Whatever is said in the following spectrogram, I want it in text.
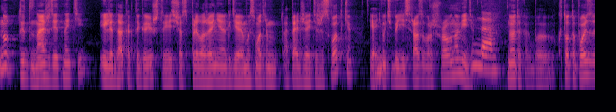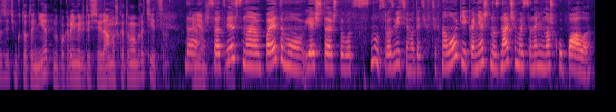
Ну, ты знаешь, где это найти. Или, да, как ты говоришь, что есть сейчас приложение, где мы смотрим, опять же, эти же сводки, и они у тебя есть сразу в расшифрованном виде. Да. Ну, это как бы кто-то пользуется этим, кто-то нет, но, по крайней мере, ты всегда можешь к этому обратиться. Да, конечно. соответственно, поэтому я считаю, что вот с, ну, с развитием вот этих технологий, конечно, значимость, она немножко упала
